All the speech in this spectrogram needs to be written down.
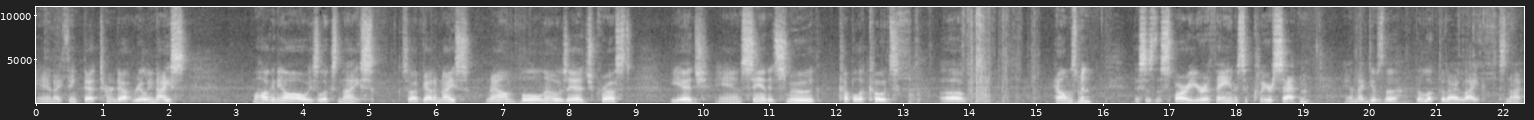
and I think that turned out really nice. Mahogany always looks nice so I've got a nice round bull nose edge crust the edge and sanded smooth couple of coats of Helmsman. This is the spar urethane. It's a clear satin and that gives the, the look that I like. It's not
